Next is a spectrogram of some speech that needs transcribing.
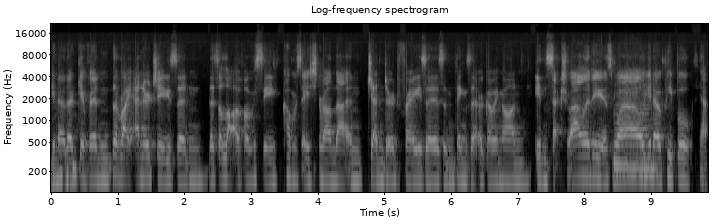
you know, they're mm-hmm. given the right energies. And there's a lot of obviously conversation around that and gendered phrases and things that are going on in sexuality as well. You mm-hmm. know, people have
